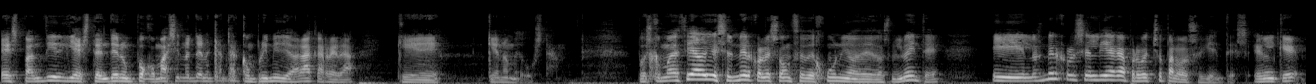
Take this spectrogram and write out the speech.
expandir y extender un poco más y no tener que andar comprimido a la carrera que, que no me gusta. Pues como decía, hoy es el miércoles 11 de junio de 2020 y los miércoles es el día que aprovecho para los siguientes, en el que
